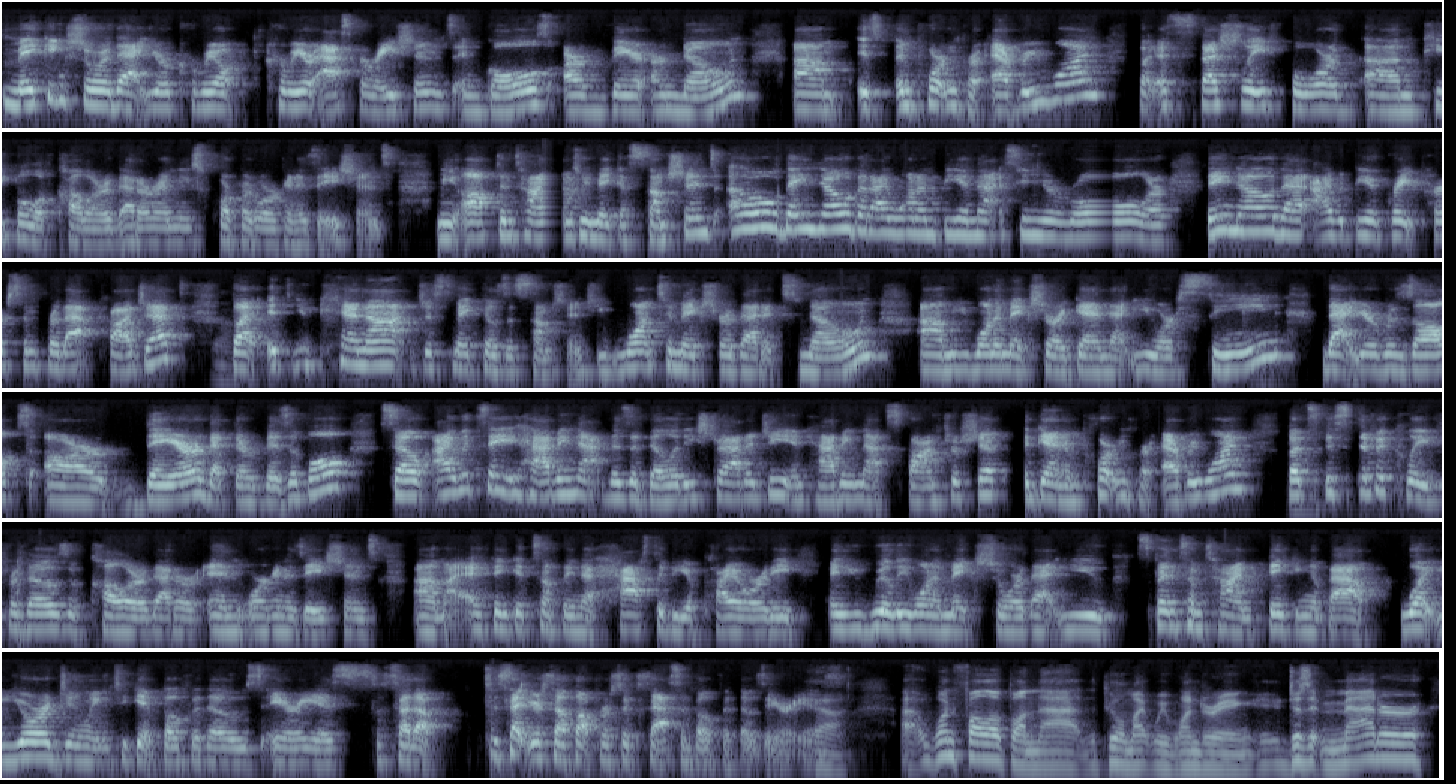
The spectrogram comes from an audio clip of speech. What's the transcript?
making sure that your career career aspirations and goals are very are known um, is important for everyone but especially for um, people of color that are in these corporate organizations. I mean oftentimes we make assumptions oh they know that i want to be in that senior role or they know that i would be a great person for that project yeah. but if you cannot just make those assumptions. You want to make sure that it's known. Um, you want to make sure again that you are seen that your results are there that they're visible so I would say having that visibility strategy and having that sponsorship, again, important for everyone, but specifically for those of color that are in organizations, um, I, I think it's something that has to be a priority. And you really want to make sure that you spend some time thinking about what you're doing to get both of those areas set up to set yourself up for success in both of those areas. Yeah. Uh, one follow up on that, the people might be wondering: Does it matter?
